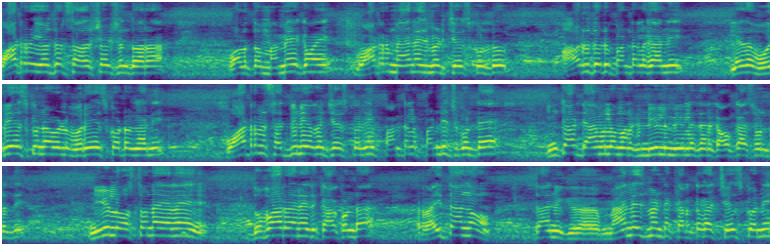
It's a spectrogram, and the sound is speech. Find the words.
వాటర్ యూజర్స్ అసోసియేషన్ ద్వారా వాళ్ళతో మమేకమై వాటర్ మేనేజ్మెంట్ చేసుకుంటూ ఆరుతడి పంటలు కానీ లేదా వరి వేసుకునే వాళ్ళు వరి వేసుకోవడం కానీ వాటర్ని సద్వినియోగం చేసుకొని పంటలు పండించుకుంటే ఇంకా డ్యాములో మనకు నీళ్ళు మిగిలేదానికి అవకాశం ఉంటుంది. నీళ్ళు వస్తున్నాయని దుబారా అనేది కాకుండా రైతాంగం దానికి మేనేజ్మెంట్ కరెక్ట్గా చేసుకొని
